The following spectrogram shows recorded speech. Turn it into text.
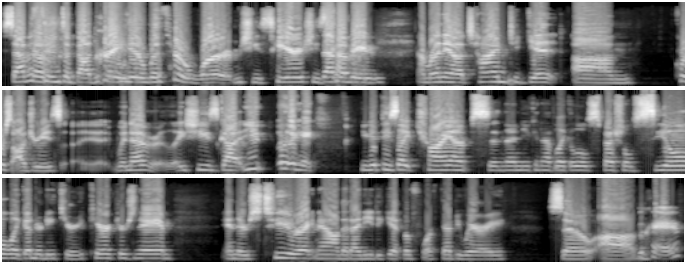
Savathûn's about to crazy. be here with her worm. She's here. She's coming. I'm running out of time to get. Um, of course, Audrey's. uh, Whenever like she's got you. Okay, you get these like triumphs, and then you can have like a little special seal like underneath your character's name. And there's two right now that I need to get before February. So um, Okay.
